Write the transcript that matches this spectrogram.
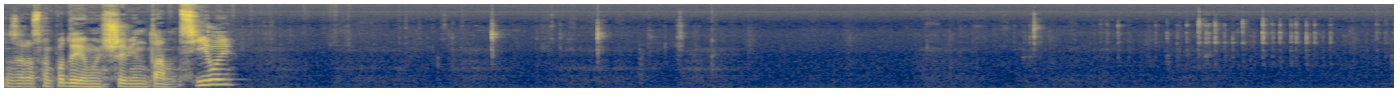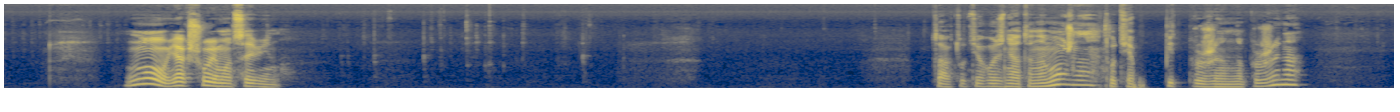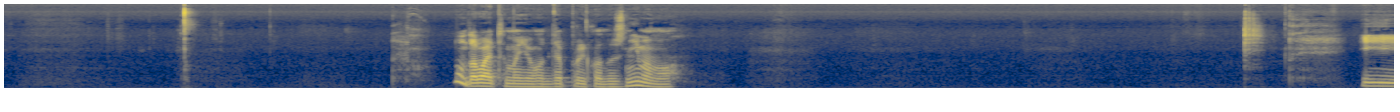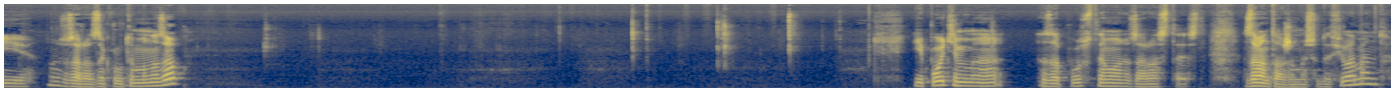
Зараз ми подивимось, чи він там цілий. Ну, як чуємо, це він. Так, тут його зняти не можна. Тут є підпружинена пружина. Ну, давайте ми його для прикладу знімемо. І ну, зараз закрутимо назад. І потім е, запустимо зараз тест. Завантажимо сюди філамент,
